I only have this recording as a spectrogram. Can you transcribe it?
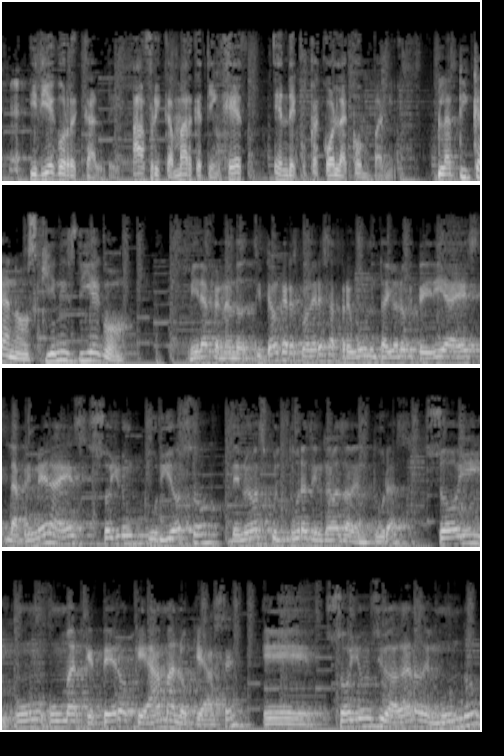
y Diego Recalde, Africa Marketing Head en The Coca-Cola Company. Platícanos, ¿quién es Diego? Mira, Fernando, si tengo que responder esa pregunta, yo lo que te diría es, la primera es, soy un curioso de nuevas culturas y nuevas aventuras. Soy un, un marquetero que ama lo que hace. Eh, soy un ciudadano del mundo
